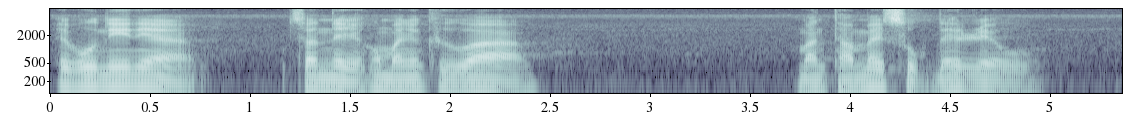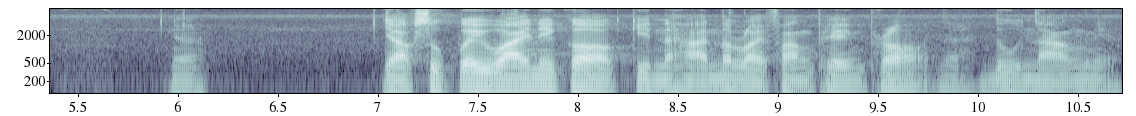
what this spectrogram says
ไอ้พวกนี้เนี่ยสเสน่ห์ของมันก็คือว่า มันทำให้สุขได้เร็วนะอยากสุขไวๆนี่ก็กินอาหารอร่อยฟังเพลงเพราะนะดูหนังเนี่ย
